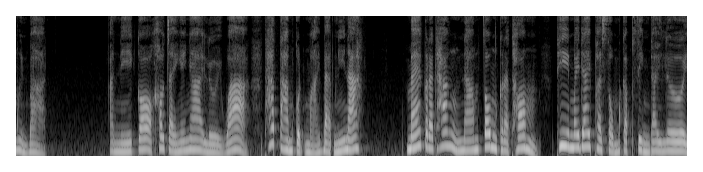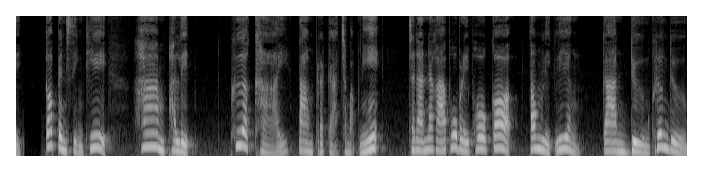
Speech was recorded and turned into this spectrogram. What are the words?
20,000 บาท อันนี้ก็เข้าใจง่าย ๆเลยว่า ถ้าตามกฎหมายแบบนี้นะ แม้กระทั่งน้ำต้มกระท่อมที่ไม่ได้ผสมกับสิ่งใดเลย ก็เป็นสิ่งที่ห้ามผลิต เพื่อขายตามประกาศฉบับนี้ ฉะนั้นนะคะ ผู้บริโภคก็ต้องหลีกเลี่ยง การดื่มเครื่องดื่ม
